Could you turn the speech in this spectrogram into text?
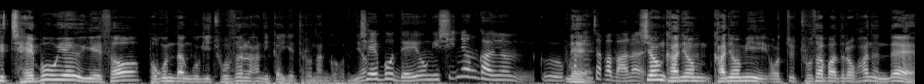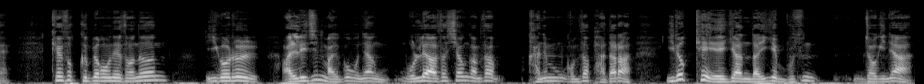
그 제보에 의해서 보건당국이 조사를 하니까 이게 드러난 거거든요. 제보 내용이 신형 감염 그 네. 확진자가 많아. 시험 간염 간염이 어째 조사받으라고 하는데 계속 그 병원에서는 이거를 알리진 말고 그냥 몰래 와서 시험 검사 간염 검사 받아라 이렇게 얘기한다. 이게 무슨 적이냐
